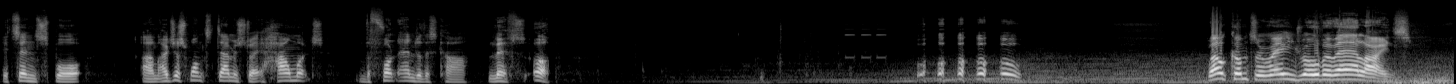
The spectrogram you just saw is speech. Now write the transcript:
It's in sport. And I just want to demonstrate how much the front end of this car lifts up. Welcome to Range Rover Airlines.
